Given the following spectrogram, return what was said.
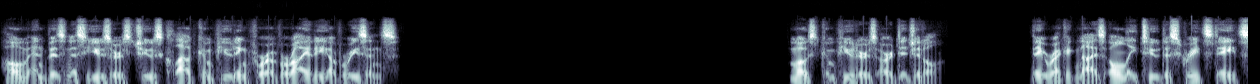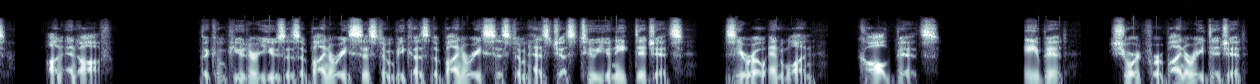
Home and business users choose cloud computing for a variety of reasons. Most computers are digital. They recognize only two discrete states, on and off. The computer uses a binary system because the binary system has just two unique digits, 0 and 1, called bits. A bit, short for binary digit,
